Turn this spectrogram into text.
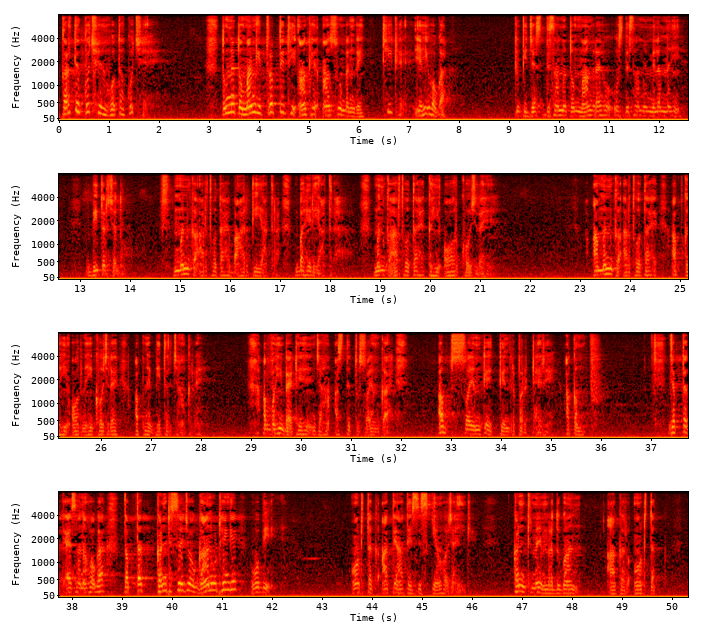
करते कुछ है, होता कुछ है। तुमने तो मांगी तृप्ति थी, आँखें आँसू बन गई। ठीक है, यही होगा। क्योंकि जिस दिशा में तुम मांग रहे हो, उस दिशा में मिलन नहीं भीतर चलो। मन का अर्थ होता है बाहर की यात्रा, बहिर यात्रा। मन का अर्थ होता है कहीं और खोज रहे अमन का अर्थ होता है अब कहीं और नहीं खोज रहे, अपने भीतर झाँक रहे अब वहीं बैठे हैं जहाँ अस्तित्व स्वयं का है। अब स्वयं के केंद्र पर ठहरे, अकंप। जब तक ऐसा ना होगा, तब तक कंठ से जो गान उठेंगे, वो भी ओठ तक आते आते सिस्कियाँ हो जाएँगे। कंठ में मृदुगान आकर ओंठ तक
